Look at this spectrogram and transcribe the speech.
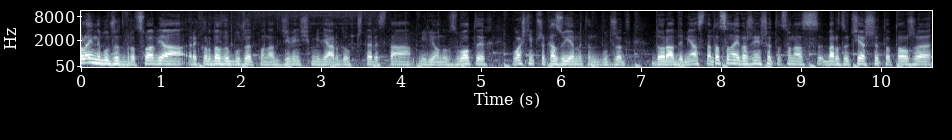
Kolejny budżet Wrocławia, rekordowy budżet ponad 9 miliardów 400 milionów złotych. Właśnie przekazujemy ten budżet do Rady Miasta. To co najważniejsze, to co nas bardzo cieszy, to to, że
